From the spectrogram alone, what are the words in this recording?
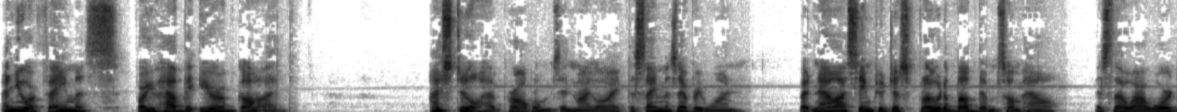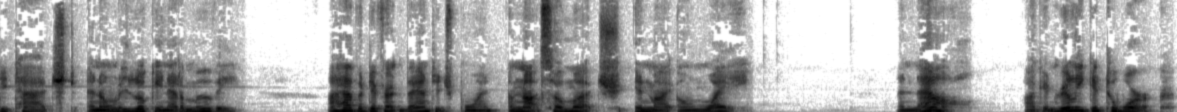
And you are famous, for you have the ear of God. I still have problems in my life, the same as everyone, but now I seem to just float above them somehow, as though I were detached and only looking at a movie. I have a different vantage point. I'm not so much in my own way. And now I can really get to work,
